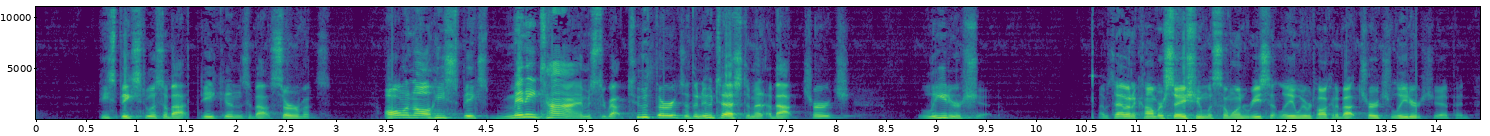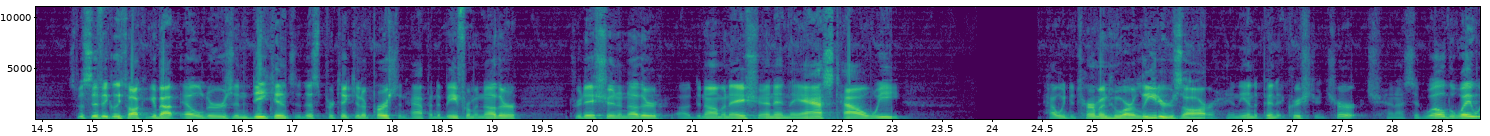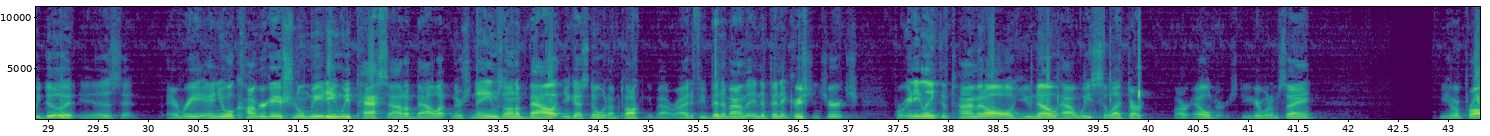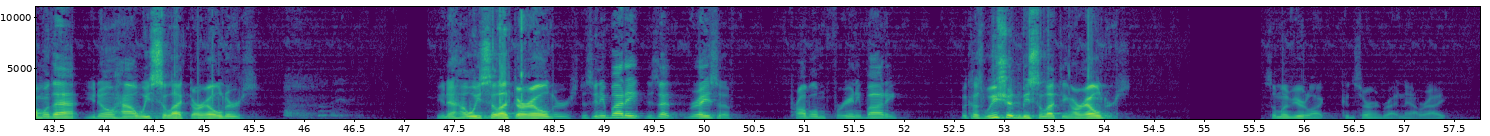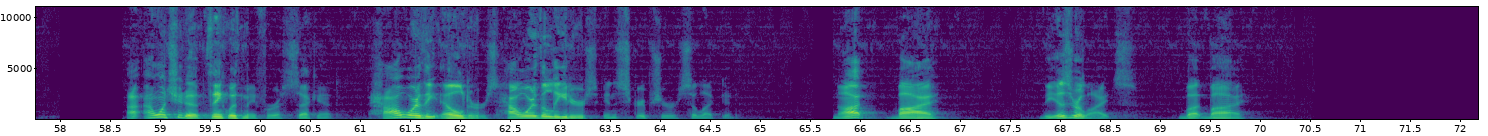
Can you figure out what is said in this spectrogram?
He speaks to us about deacons, about servants. All in all, he speaks many times throughout two thirds of the New Testament about church leadership. I was having a conversation with someone recently. We were talking about church leadership and specifically talking about elders and deacons. And this particular person happened to be from another tradition, another uh, denomination, and they asked how we how we determine who our leaders are in the independent Christian church. And I said, well, the way we do it is that every annual congregational meeting, we pass out a ballot, and there's names on a ballot. You guys know what I'm talking about, right? If you've been around the independent Christian church for any length of time at all, you know how we select our, our elders. Do you hear what I'm saying? You have a problem with that? You know how we select our elders? You know how we select our elders? Does anybody, does that raise a problem for anybody? Because we shouldn't be selecting our elders. Some of you are like concerned right now, right? I, want you to think with me for a second. How were the elders, how were the leaders in Scripture selected? Not by the Israelites, but by,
